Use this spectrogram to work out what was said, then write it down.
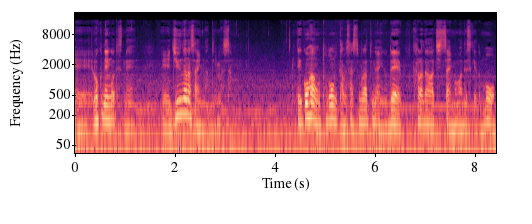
えー、6年後ですね、えー、17歳になっていました。でご飯をほとんど食べさせてもらってないので体は小さいままですけども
